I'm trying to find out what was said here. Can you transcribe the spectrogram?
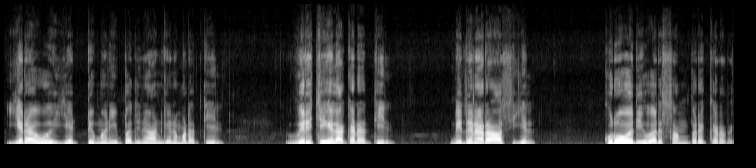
இரவு எட்டு மணி பதினான்கு நிமிடத்தில் விருச்சிக லக்கணத்தில் மிதன ராசியில் குரோதி வருஷம் பிறக்கிறது.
